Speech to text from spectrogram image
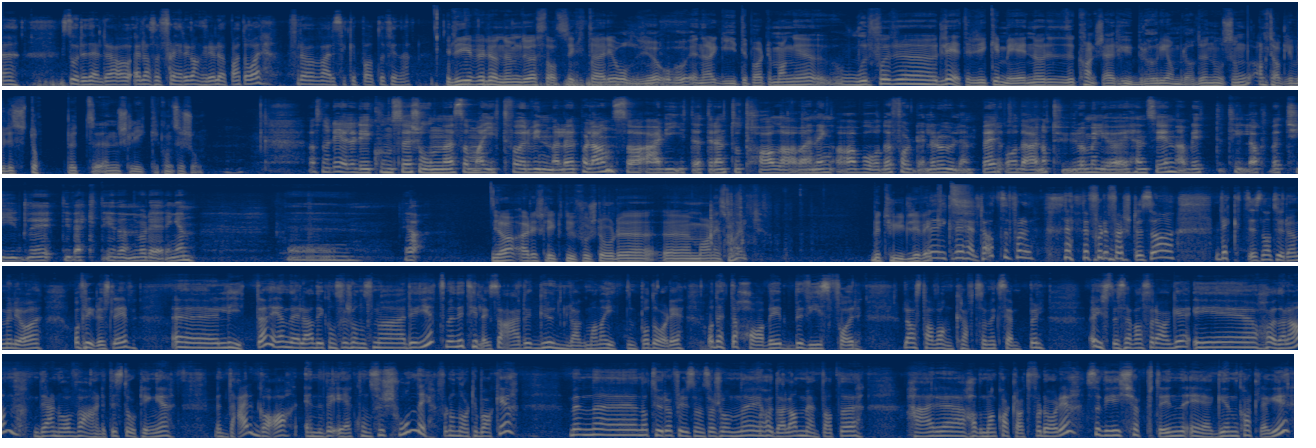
av, altså flere ganger i løpet av et år for å være sikker på at du finner den. Liv Lønnum, du er statssekretær i Olje- og energidepartementet. Hvorfor eh, leter dere ikke mer når det kanskje er hubroer i området, noe som antakelig ville stoppet en slik konsesjon? Altså når det gjelder de konsesjonene som er gitt for vindmøller på land, så er de gitt etter en total avveining av både fordeler og ulemper, og der natur- og miljøhensyn er blitt tillagt betydelig vekt i den vurderingen. Uh, ja. ja. Er det slik du forstår det, uh, Maren Esmark? Betydelig vekt? Ikke i det hele tatt. For, for, det første så vektes natur og miljø og friluftsliv eh, lite i en del av de konsesjonene som er gitt, men i tillegg så er det grunnlaget man har gitt den på dårlig. Og dette har vi bevis for. La oss ta vannkraft som eksempel. Øystesevassdraget i Hordaland det er nå vernet i Stortinget. Men der ga NVE konsesjon for noen år tilbake. Men eh, natur- og friluftsorganisasjonene i Hordaland mente at eh, her eh, hadde man kartlagt for dårlig, så vi kjøpte inn egen kartlegger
